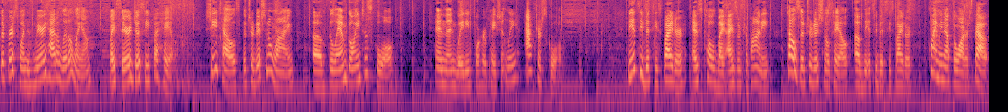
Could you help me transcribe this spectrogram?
The first one is Mary Had a Little Lamb by Sarah Josepha Hale. She tells the traditional rhyme of the lamb going to school and then waiting for her patiently after school. The Itsy Bitsy Spider, as told by Iza Trapani, tells the traditional tale of the Itsy Bitsy Spider climbing up the water spout,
